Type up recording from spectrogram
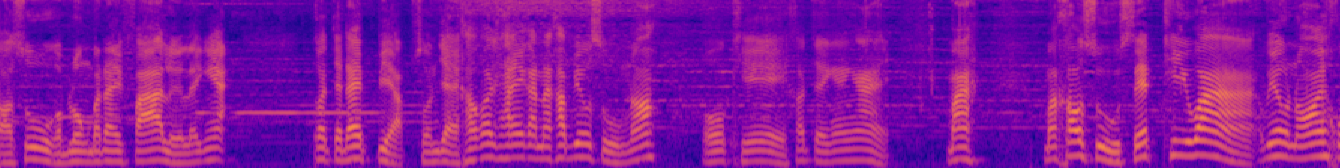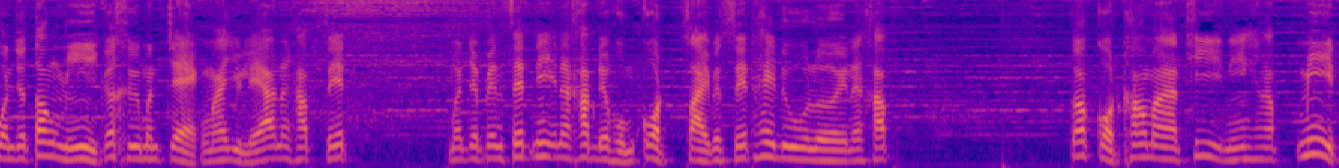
ต่อสู้กับลงบันไดฟ้าหรืออะไรเงี้ยก็จะได้เปรียบส่วนใหญ่เขาก็ใช้กันนะครับเวลสูงเนาะโอเค เข้าใจง่ายๆ มามาเข้าสู่เซตที่ว่าเวลน้อยควรจะต้องมีก็คือมันแจกมาอยู่แล้วนะครับเซต มันจะเป็นเซตนี้นะครับ เดี๋ยวผมกดใส่เป็นเซตให้ดูเลยนะครับ ก็กดเข้ามาที่นี้ครับมีด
